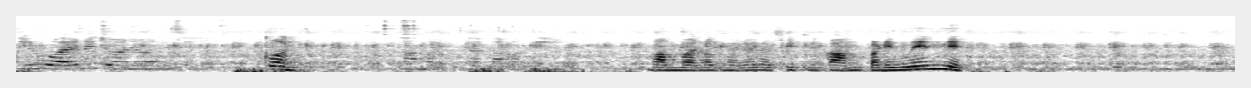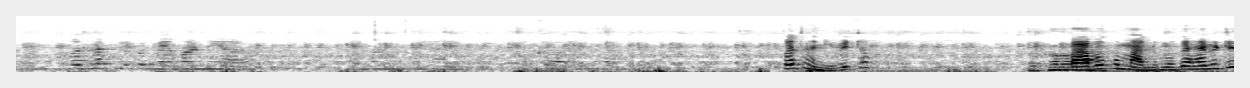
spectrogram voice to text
फिर वो आए ना जो आने वाले से। कौन? मामा काम वाला घर है वैसे इतने काम पड़े हुए होंगे मतलब मेहमान नहीं आ रहा। पता नहीं बेटा। बाबा को मालूम होगा है बेटा?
